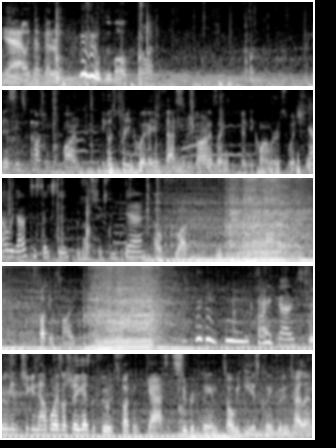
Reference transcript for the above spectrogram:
Yeah, I like that better. Blue Balls. Come on. Man, this thing's fucking fun. It goes pretty quick. I think fastest we've gone is like 50 kilometers, which No, we got up to 60. we got 60. Yeah. Oh fuck. Fucking fun. Oh my gosh. We're gonna get the chicken now, boys. I'll show you guys the food. It's fucking gas. It's super clean. It's all we eat is clean food in Thailand.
